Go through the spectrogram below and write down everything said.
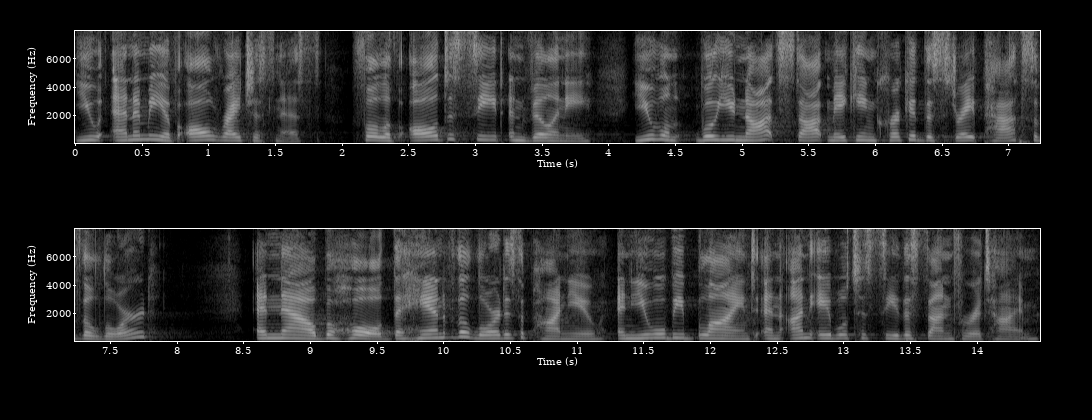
you enemy of all righteousness, full of all deceit and villainy, you will, will you not stop making crooked the straight paths of the Lord? And now, behold, the hand of the Lord is upon you, and you will be blind and unable to see the sun for a time.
